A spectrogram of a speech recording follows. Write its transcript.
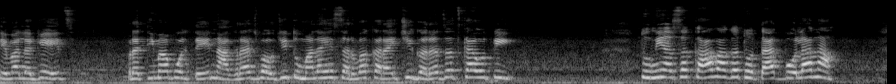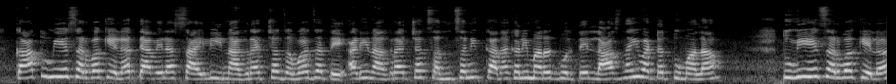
तेव्हा लगेच प्रतिमा बोलते नागराज भाऊजी तुम्हाला हे सर्व करायची गरजच काय होती? तुम्ही असं का वागत होतात? बोला ना. का तुम्ही हे सर्व केलं? त्यावेळेला सायली नागराजच्या जवळ जाते आणि नागराजच्या सनसनीत कानाखाली मारत बोलते लाज नाही वाटत तुम्हाला? तुम्ही हे सर्व केलं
